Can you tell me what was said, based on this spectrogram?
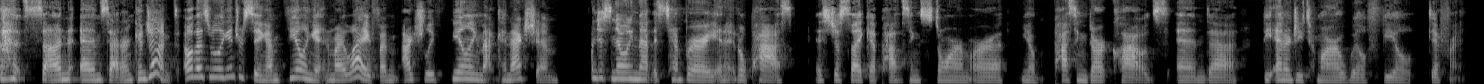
Sun and Saturn conjunct. Oh, that's really interesting. I'm feeling it in my life. I'm actually feeling that connection. And just knowing that it's temporary and it'll pass. It's just like a passing storm or a, you know, passing dark clouds. And uh, the energy tomorrow will feel different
